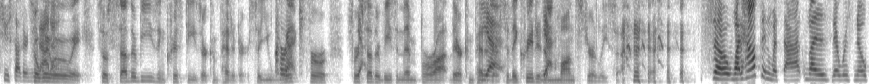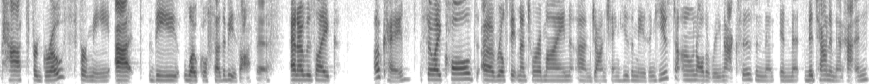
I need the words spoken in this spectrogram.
to Southern so Nevada. wait, wait, wait, wait. So Sotheby's and Christie's are competitors. So you Correct. worked for for Yes. Sotheby's and then brought their competitor. Yes. So they created Yes. a monster, Lisa. So what happened with that was there was no path for growth for me at the local Sotheby's office. And I was like, okay. So I called a real estate mentor of mine, um, John Chang. He's amazing. He used to own all the Remaxes in, in Midtown in Manhattan.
